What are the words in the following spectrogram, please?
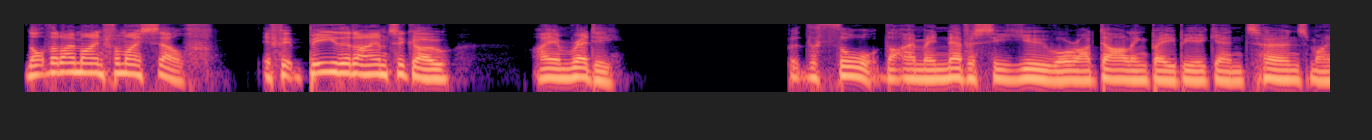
Not that I mind for myself. If it be that I am to go, I am ready. But the thought that I may never see you or our darling baby again turns my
